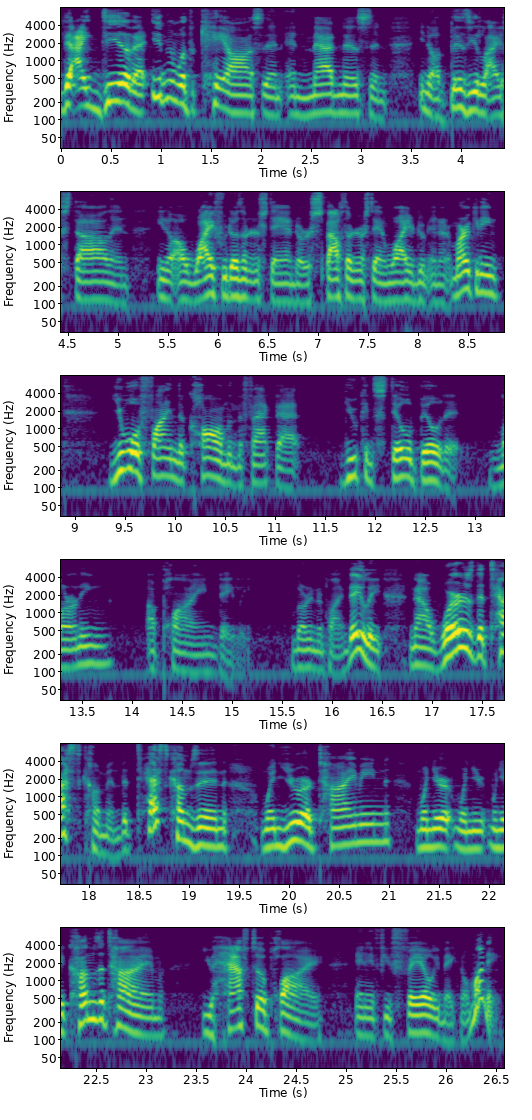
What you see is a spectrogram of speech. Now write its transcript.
the idea that even with chaos and, and madness and you know a busy lifestyle and you know a wife who doesn't understand or a spouse doesn't understand why you're doing internet marketing, you will find the calm in the fact that you can still build it, learning, applying daily learning and applying daily. Now, where does the test come in? The test comes in when you are timing, when you're when you when it comes a time, you have to apply, and if you fail, you make no money.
